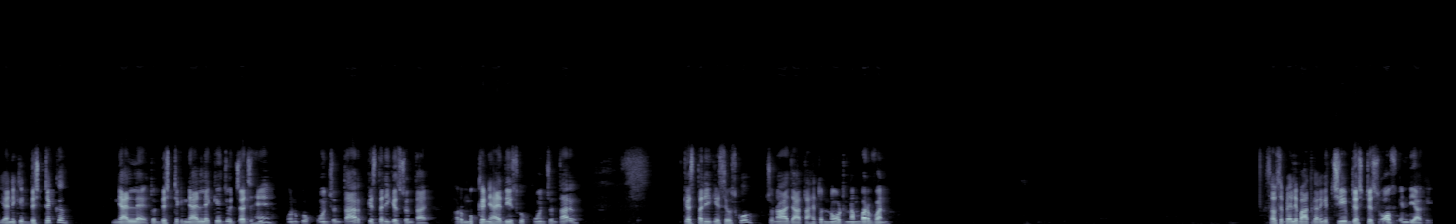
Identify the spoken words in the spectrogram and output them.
यानी कि डिस्ट्रिक्ट न्यायालय तो डिस्ट्रिक्ट न्यायालय के जो जज हैं उनको कौन चुनता है किस तरीके से चुनता है? और मुख्य न्यायाधीश को कौन चुनता है? किस तरीके से उसको चुना जाता है? तो नोट नंबर वन। सबसे पहले बात करेंगे चीफ जस्टिस ऑफ़ इंडिया की।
